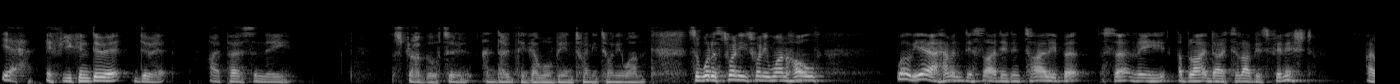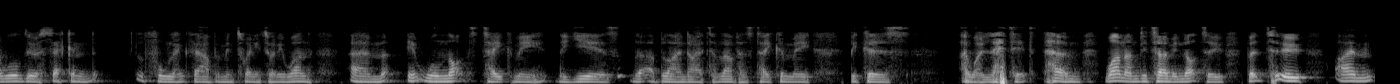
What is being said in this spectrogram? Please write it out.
yeah, if you can do it, do it. I personally struggle to and don't think I will be in 2021. So what does 2021 hold? Well, yeah, I haven't decided entirely, but certainly A Blind Eye to Love is finished. I will do a second full length album in 2021. Um, it will not take me the years that A Blind Eye to Love has taken me because I won't let it. Um, one, I'm determined not to, but two, I'm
